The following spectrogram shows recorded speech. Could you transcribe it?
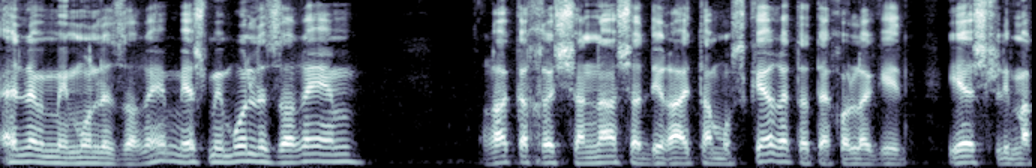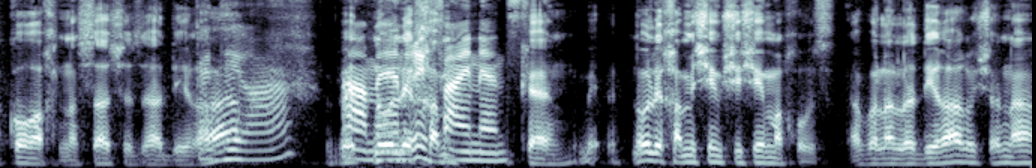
אין מימון לזרים. יש מימון לזרים רק אחרי שנה שהדירה הייתה מושכרת, אתה יכול להגיד, יש לי מקור הכנסה שזה הדירה. הדירה? אה, מהנרי פייננס. כן, תנו לי 50-60 אחוז, אבל על הדירה הראשונה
